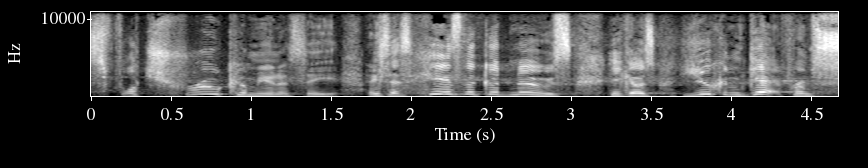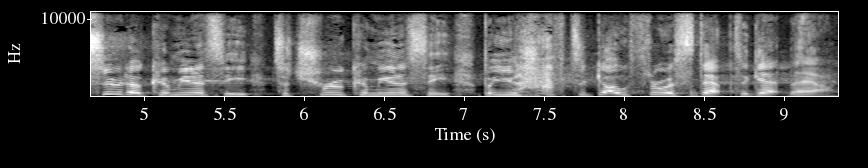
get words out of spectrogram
for true community. And he says, here's the good news. He goes, you can get from pseudo community to true community, but you have to go through a step to get there.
